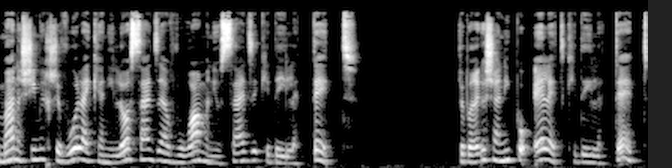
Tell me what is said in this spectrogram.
מה אנשים יחשבו עליי, כי אני לא עושה את זה עבורם, אני עושה את זה כדי לתת. וברגע שאני פועלת כדי לתת,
